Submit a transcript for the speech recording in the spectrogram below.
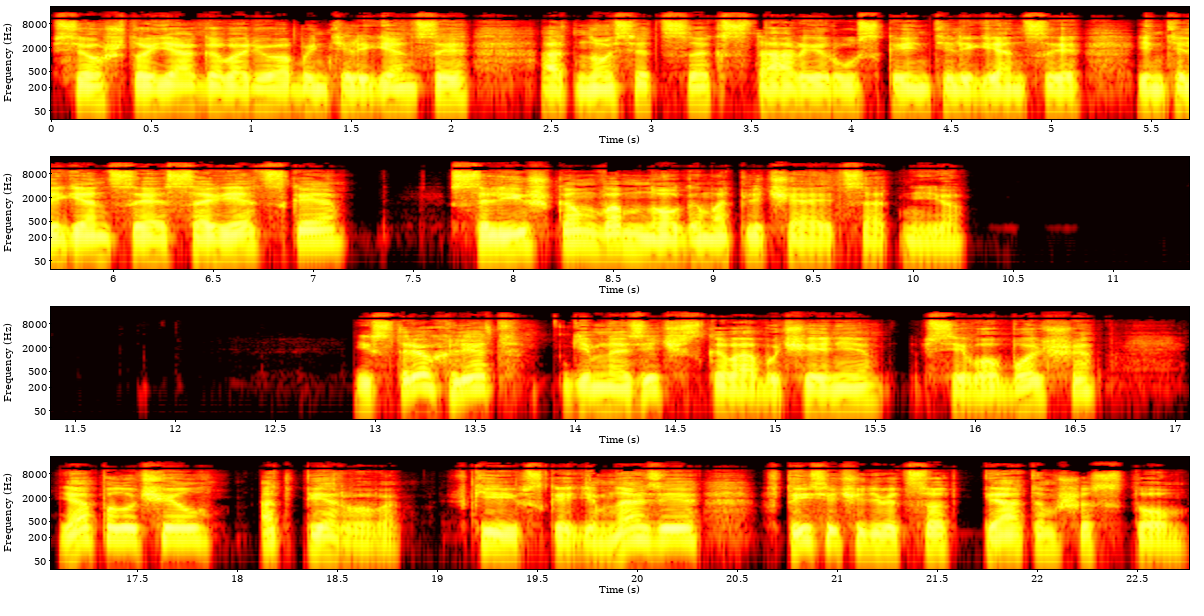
Все, что я говорю об интеллигенции, относится к старой русской интеллигенции. Интеллигенция советская слишком во многом отличается от нее. Из трех лет гимназического обучения, всего больше, я получил от первого в Киевской гимназии в 1905-1906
